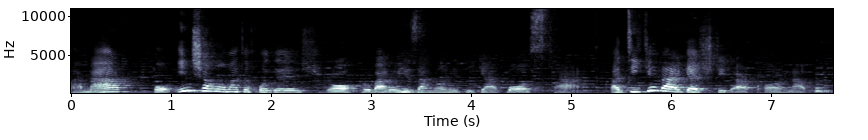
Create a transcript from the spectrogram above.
قمر با این شهامت خودش راه رو برای زنان دیگر باز کرد و دیگه برگشتی در کار نبود.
